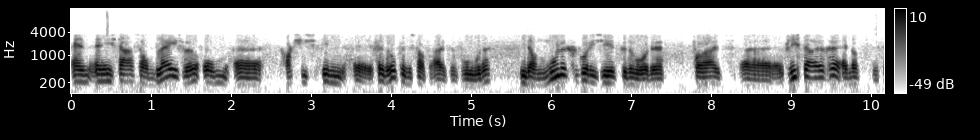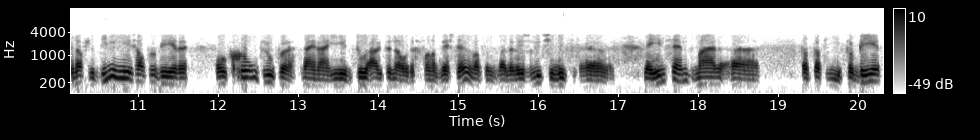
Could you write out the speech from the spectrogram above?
en, en, in staat zal blijven om uh, acties in, uh, verderop in de stad uit te voeren. Die dan moeilijk gecorrigeerd kunnen worden vanuit vliegtuigen. En dat Gaddafi op die manier zal proberen ook grondtroepen bijna hier toe uit te nodigen van het Westen. Wat waar de resolutie niet mee instemt. Maar dat, dat hij probeert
